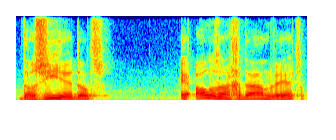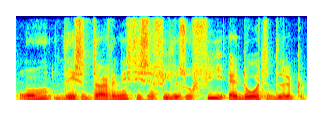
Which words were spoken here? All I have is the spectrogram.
dan zie je dat er alles aan gedaan werd om deze Darwinistische filosofie erdoor te drukken.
